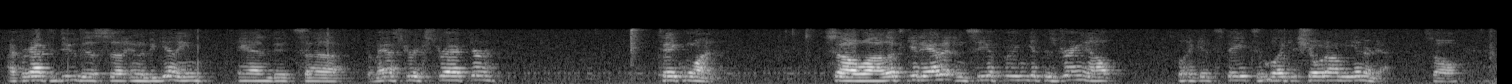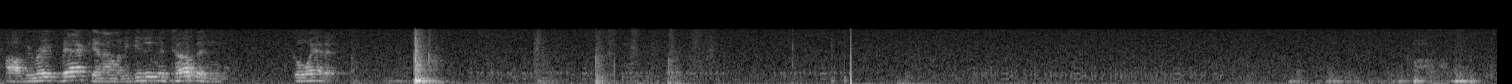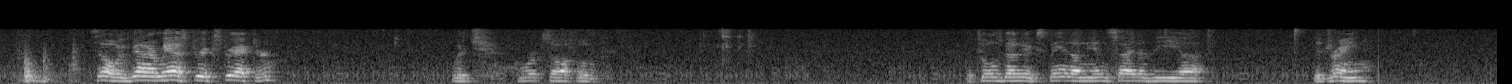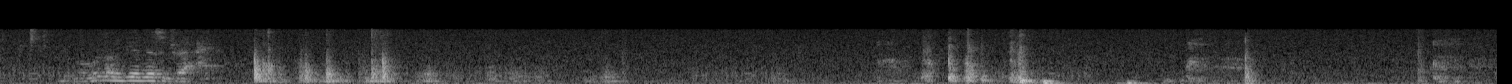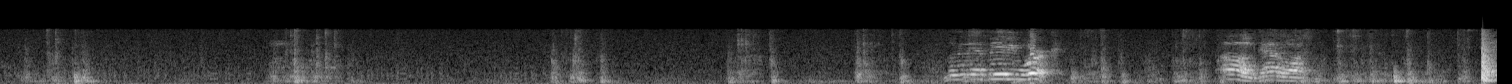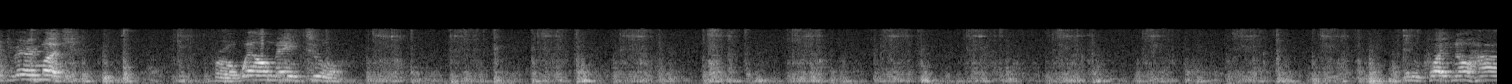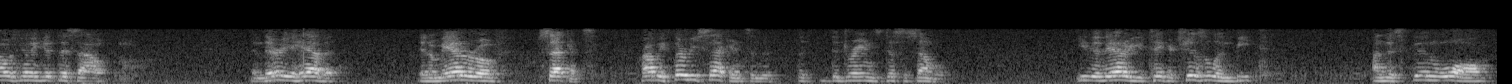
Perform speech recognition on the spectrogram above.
I forgot to do this uh, in the beginning, and it's uh, the Master Extractor, take one. So uh, let's get at it and see if we can get this drain out like it states and like it showed on the internet. So I'll be right back and I'm going to get in the tub and go at it. So we've got our master extractor, which works off of The tool's going to expand on the inside of the uh, the drain. We're going to give this a try. Look at that baby work. Oh, God, awesome. Thank you very much for a well-made tool. Didn't quite know how I was going to get this out. And there you have it. In a matter of seconds probably 30 seconds and the, the, the drain's disassembled. Either that or you take a chisel and beat on this thin wall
